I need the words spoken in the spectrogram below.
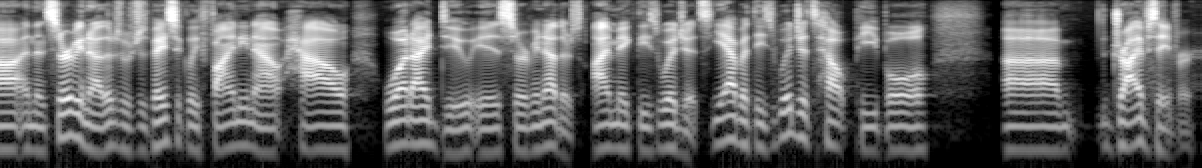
Uh, and then serving others, which is basically finding out how what I do is serving others. I make these widgets. Yeah, but these widgets help people um, drive saver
